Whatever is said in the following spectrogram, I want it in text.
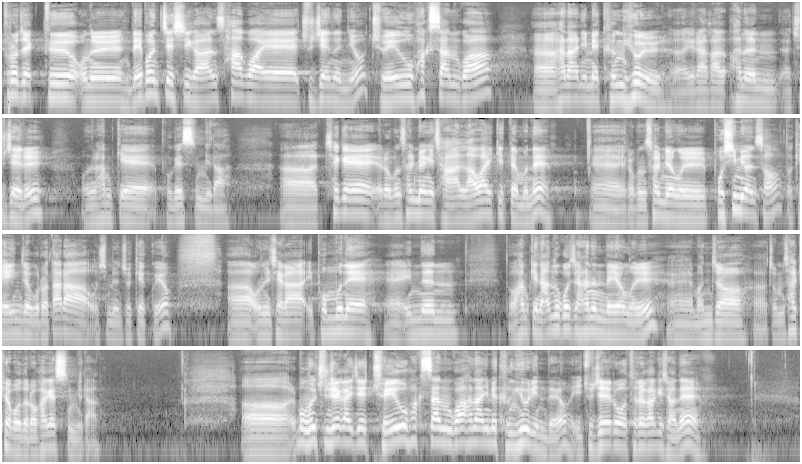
프로젝트 오늘 네 번째 시간 사과의 주제는요 죄의 확산과 아, 하나님의 긍휼이라 하는 주제를 오늘 함께 보겠습니다. 아, 책에 여러분 설명이 잘 나와 있기 때문에 예, 여러분 설명을 보시면서 또 개인적으로 따라오시면 좋겠고요. 아, 오늘 제가 본문에 있는 또 함께 나누고자 하는 내용을 먼저 어, 좀 살펴보도록 하겠습니다. 어, 오늘 주제가 이제 죄의 확산과 하나님의 긍휼인데요. 이 주제로 들어가기 전에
